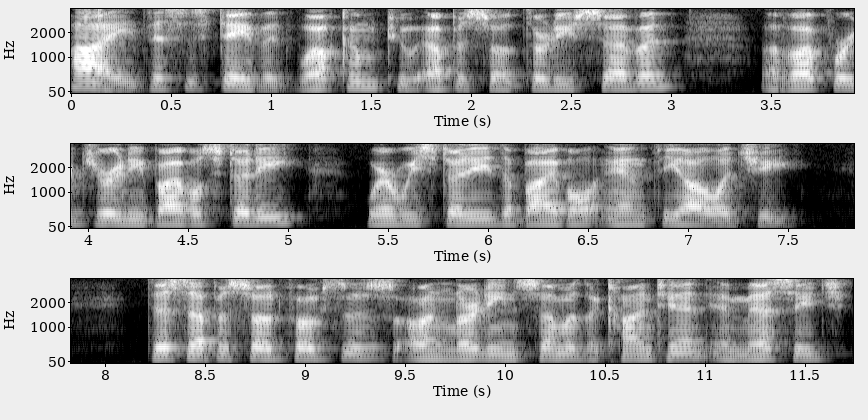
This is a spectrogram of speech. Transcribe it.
Hi, this is David. Welcome to episode 37 of Upward Journey Bible Study, where we study the Bible and theology. This episode focuses on learning some of the content and message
